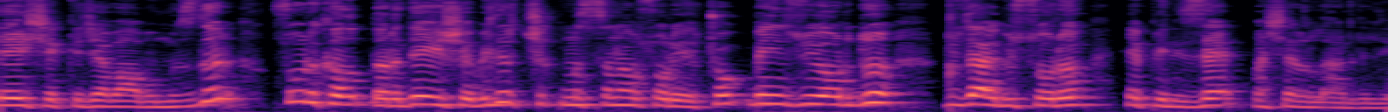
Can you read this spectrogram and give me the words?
D şıkkı cevabımızdır. Soru kalıpları değişebilir. Çıkmış sınav soruya çok benziyordu. Güzel bir soru. Hepinize başarılar diliyorum.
